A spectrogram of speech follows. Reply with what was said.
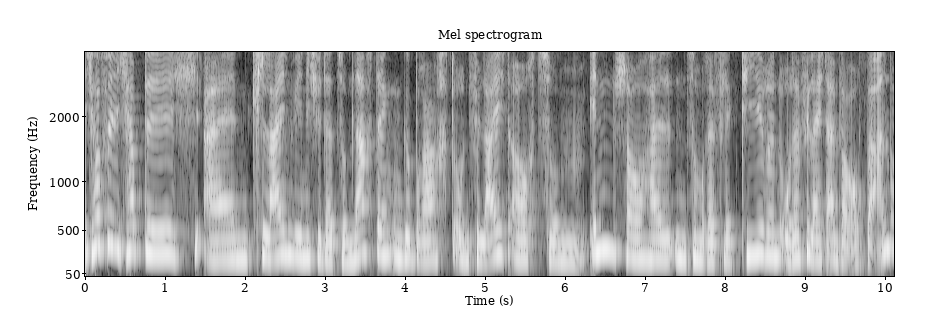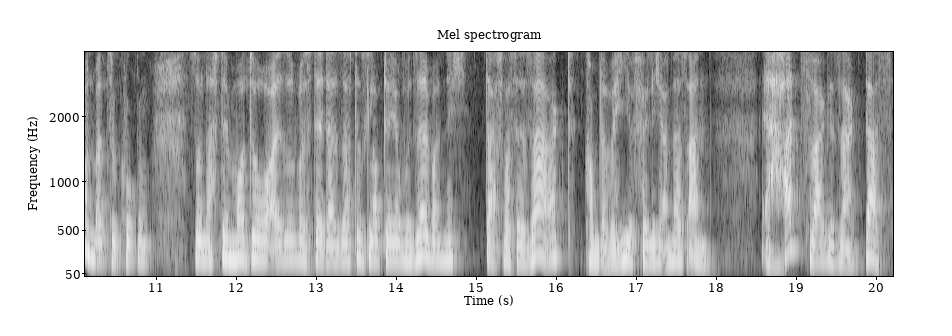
Ich hoffe, ich habe dich ein klein wenig wieder zum Nachdenken gebracht und vielleicht auch zum Innenschau halten, zum Reflektieren oder vielleicht einfach auch bei anderen mal zu gucken. So nach dem Motto, also was der da sagt, das glaubt er ja wohl selber nicht. Das, was er sagt, kommt aber hier völlig anders an. Er hat zwar gesagt das,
